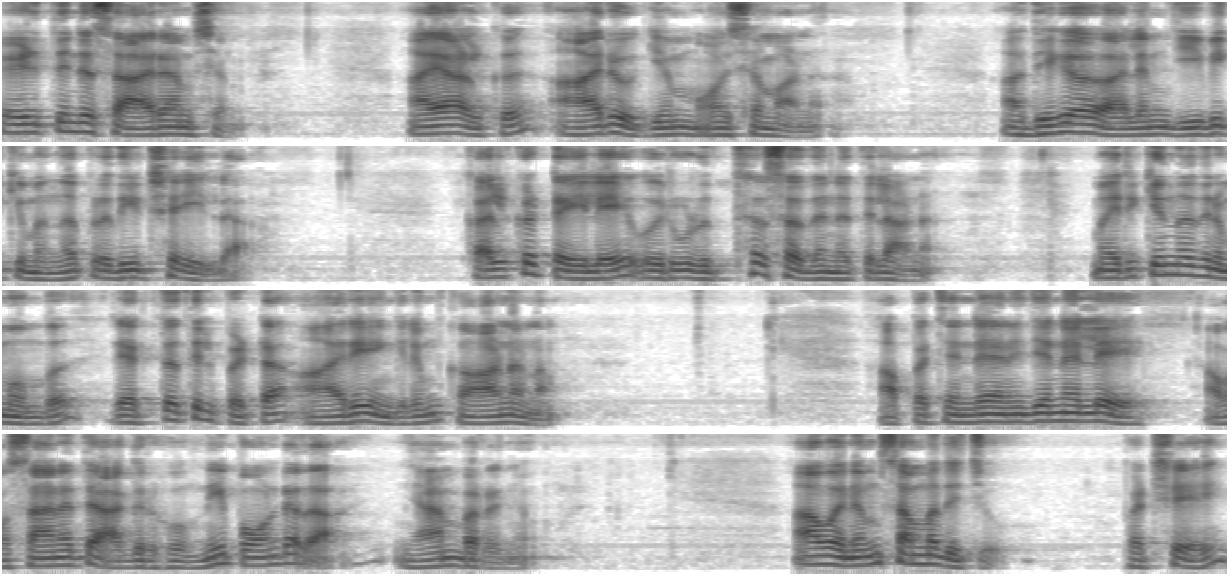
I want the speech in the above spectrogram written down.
എഴുത്തിന്റെ സാരാംശം അയാൾക്ക് ആരോഗ്യം മോശമാണ്. അധികകാലം ജീവിക്കുമെന്ന് പ്രതീക്ഷയില്ല. കൽക്കട്ടയിലെ ഒരു വൃദ്ധസദനത്തിലാണ്. മരിക്കുന്നതിന് മുമ്പ് രക്തത്തിൽപ്പെട്ട ആരെയെങ്കിലും കാണണം. അപ്പച്ചന്റെ അനുജനല്ലേ? അവസാനത്തെ ആഗ്രഹവും നീ പോണ്ടതാ. ഞാൻ പറഞ്ഞു. അവനും സമ്മതിച്ചു. പക്ഷേ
